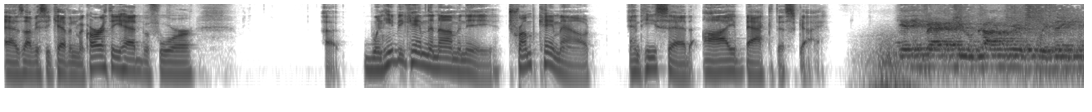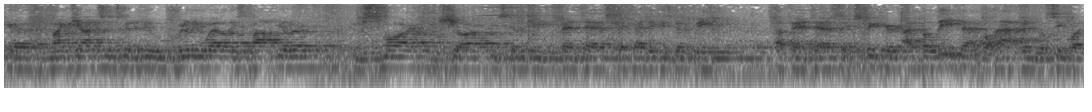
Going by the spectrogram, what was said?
as obviously Kevin McCarthy had before, uh, when he became the nominee, Trump came out and he said, I back this guy. Getting back to Congress, we think uh, Mike Johnson's going to do really well. He's popular, he's smart, he's sharp, he's going to be fantastic. I think he's going to be a fantastic speaker. I believe that will happen. We'll see what.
